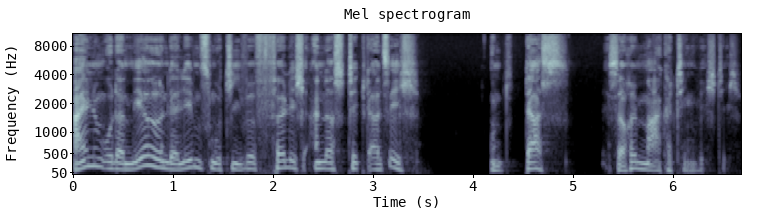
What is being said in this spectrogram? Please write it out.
einem oder mehreren der Lebensmotive völlig anders tickt als ich. Und das ist auch im Marketing wichtig.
